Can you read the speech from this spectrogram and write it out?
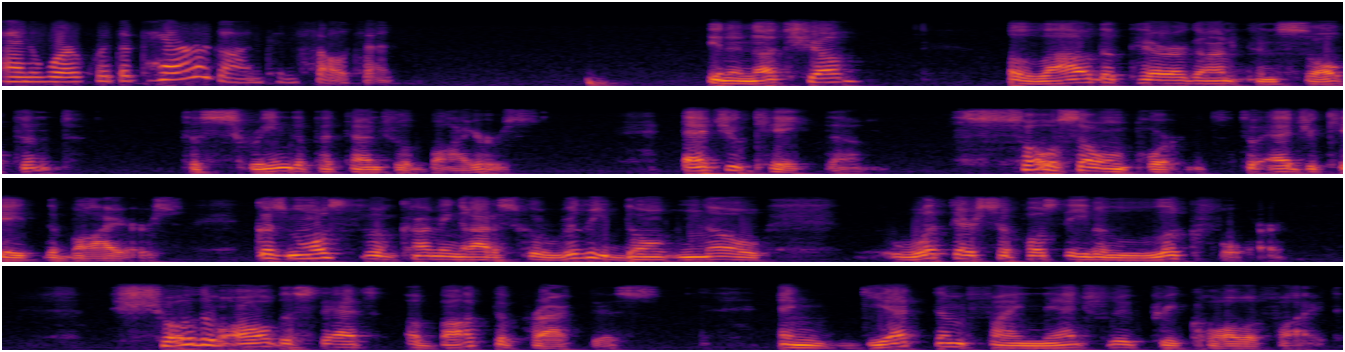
and work with a Paragon consultant? In a nutshell, allow the Paragon consultant to screen the potential buyers, educate them. So, so important to educate the buyers because most of them coming out of school really don't know what they're supposed to even look for. Show them all the stats about the practice and get them financially pre qualified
